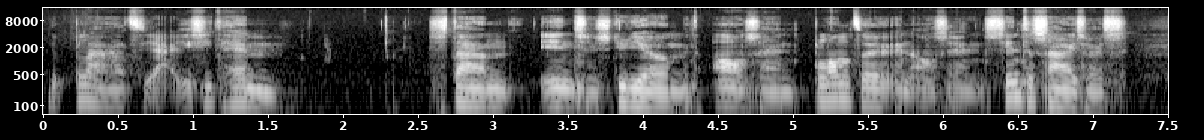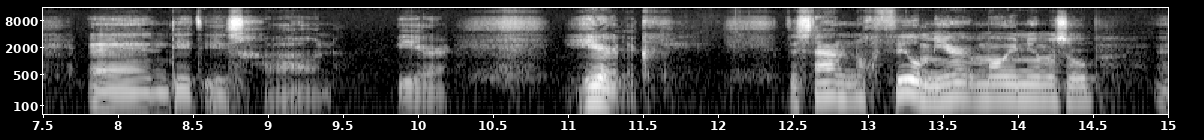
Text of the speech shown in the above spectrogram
De plaat, ja, je ziet hem staan in zijn studio met al zijn planten en al zijn synthesizers. En dit is gewoon weer heerlijk. Er staan nog veel meer mooie nummers op. Uh,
